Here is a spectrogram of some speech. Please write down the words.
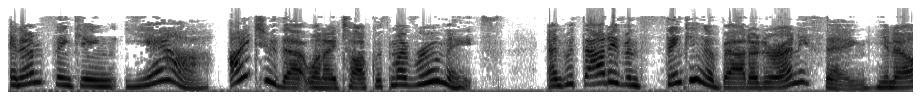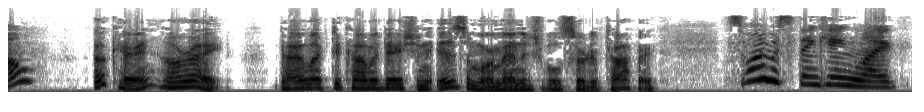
And I'm thinking, yeah, I do that when I talk with my roommates. And without even thinking about it or anything, you know? Okay, alright. Dialect accommodation is a more manageable sort of topic. So I was thinking, like,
